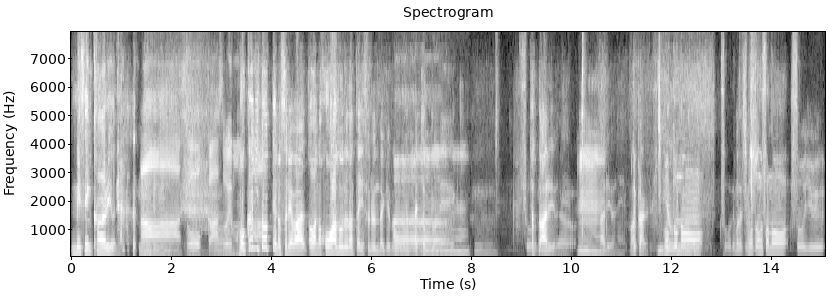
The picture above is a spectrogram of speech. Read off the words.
目線変わるよね。ああ、そうか、うんそういうものか。僕にとってのそれは、あの、フォワードだったりするんだけど、やっぱりちょっとうね、ん。うん、ちょっとあるよねうん。あるよね。わかる。地元のる、そう、で、また地元のその、そういう、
